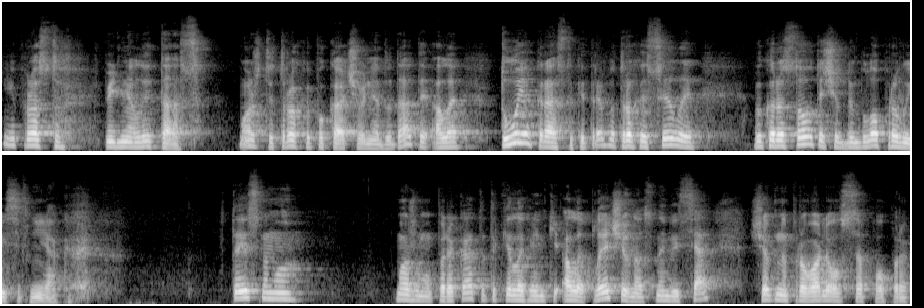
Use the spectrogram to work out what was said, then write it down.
І просто підняли таз. Можете трохи покачування додати, але ту якраз таки треба трохи сили використовувати, щоб не було провисів ніяких. Тиснемо. Можемо перекати такі легенькі, але плечі у нас не висять, щоб не провалювався поперек.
